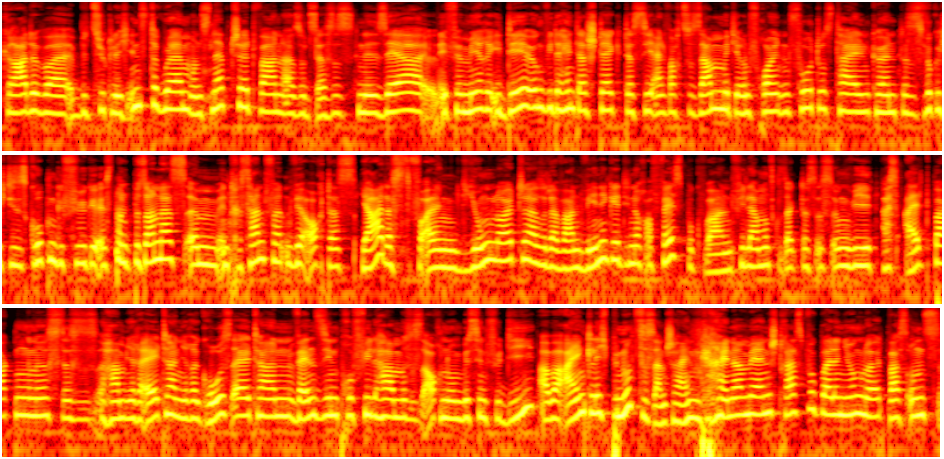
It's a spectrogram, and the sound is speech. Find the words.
gerade gerade bei, bezüglich Instagram und Snapchat waren, also dass es eine sehr ephemere Idee irgendwie dahinter steckt, dass sie einfach zusammen mit ihren Freunden Fotos teilen können, dass es wirklich dieses Gruppengefüge ist. Und besonders ähm, interessant fanden wir auch, dass, ja, dass vor allem die jungen Leute, also da waren wenige, die noch auf Facebook waren. Viele haben uns gesagt, das ist irgendwie was Altbackenes, das ist, haben ihre Eltern, ihre Großeltern. Wenn sie ein Profil haben, ist es auch nur ein bisschen für die. Aber eigentlich benutzt es anscheinend keiner mehr in Straßburg bei den jungen Leuten. Was uns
